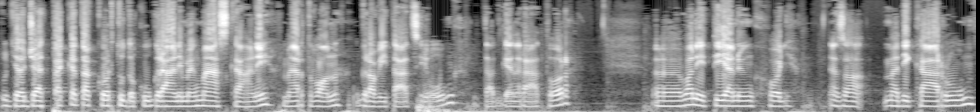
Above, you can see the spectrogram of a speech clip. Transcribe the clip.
ugye a jetpacket, akkor tudok ugrálni, meg mászkálni, mert van gravitációnk, tehát generátor. Van itt ilyenünk, hogy ez a medical room,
